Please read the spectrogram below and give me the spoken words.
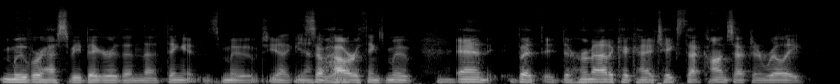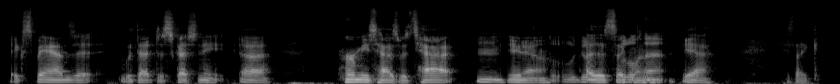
mover has to be bigger than the thing it's moved yeah, Yeah, so how are things moved Mhm. and but the, the hermetica kind of takes that concept and really expands it with that discussion uh hermes has with tat Mm. you know Little, uh, little, like one- hat. yeah he's like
